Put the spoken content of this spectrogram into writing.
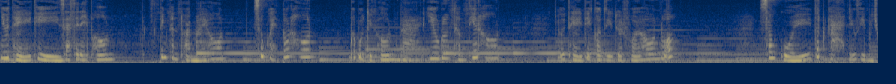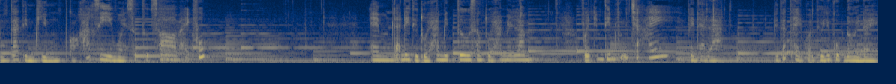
Như thế thì da sẽ đẹp hơn, Tinh thần thoải mái hơn, Sức khỏe tốt hơn, Bớt bụi tịch hơn và yêu đương thấm thiết hơn. Như thế thì còn gì tuyệt vời hơn nữa. Sau cuối tất cả những gì mà chúng ta tìm kiếm có khác gì ngoài sự tự do và hạnh phúc? Em đã đi từ tuổi 24 sang tuổi 25 Với niềm tin vững chãi về Đà Lạt. Về tất thảy mọi thứ trong cuộc đời này.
